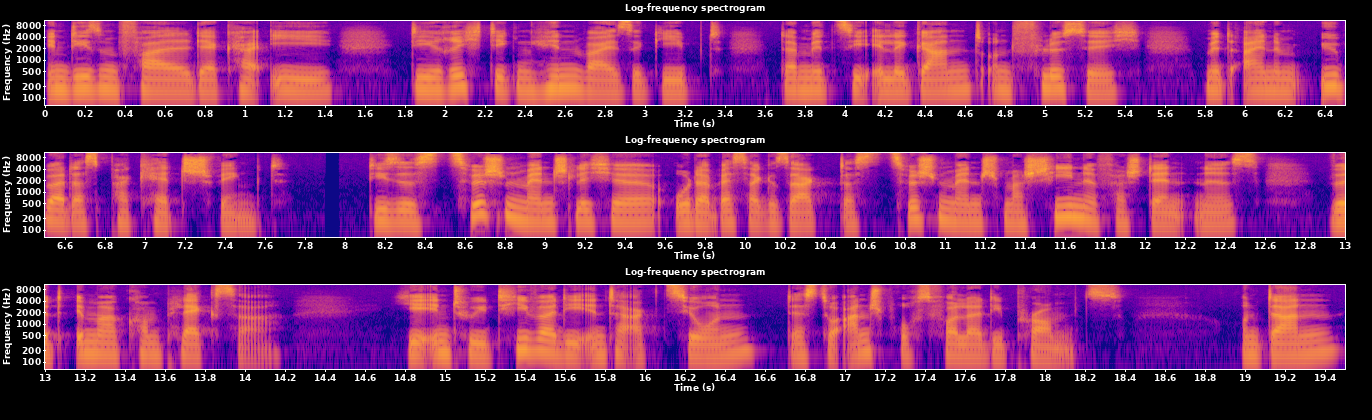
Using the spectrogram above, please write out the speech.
in diesem Fall der KI, die richtigen Hinweise gibt, damit sie elegant und flüssig mit einem über das Parkett schwingt. Dieses zwischenmenschliche oder besser gesagt das Zwischenmensch-Maschine-Verständnis wird immer komplexer. Je intuitiver die Interaktion, desto anspruchsvoller die Prompts. Und dann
